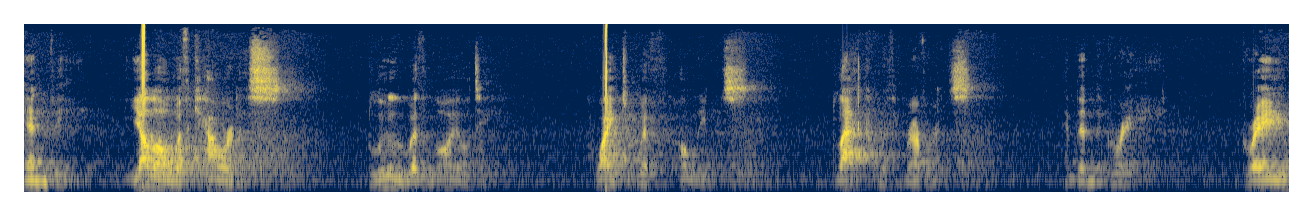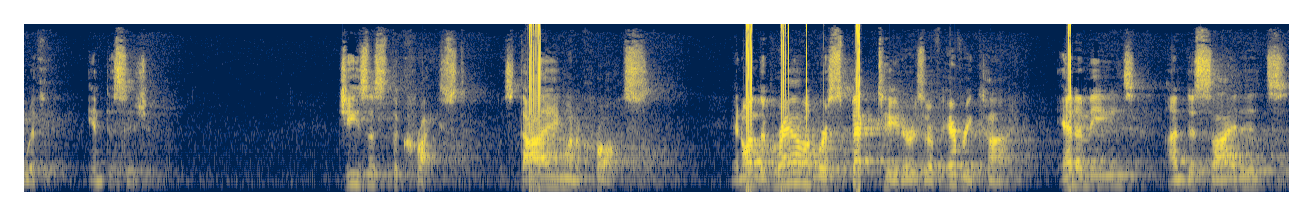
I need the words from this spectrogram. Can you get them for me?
envy, yellow with cowardice, blue with loyalty, white with holiness, black with reverence, and then the gray, gray with indecision. Jesus the Christ was dying on a cross and on the ground were spectators of every kind enemies, undecideds,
